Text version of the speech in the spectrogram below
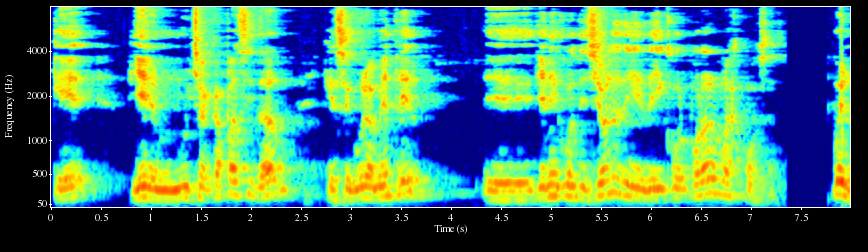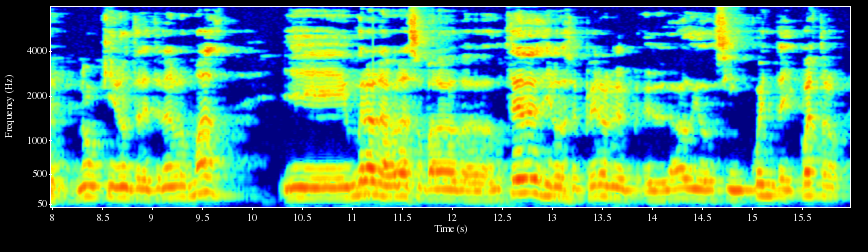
que tienen mucha capacidad, que seguramente eh, tienen condiciones de, incorporar más cosas. Bueno, no quiero entretenerlos más y un gran abrazo para ustedes y los espero en el, audio 54.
